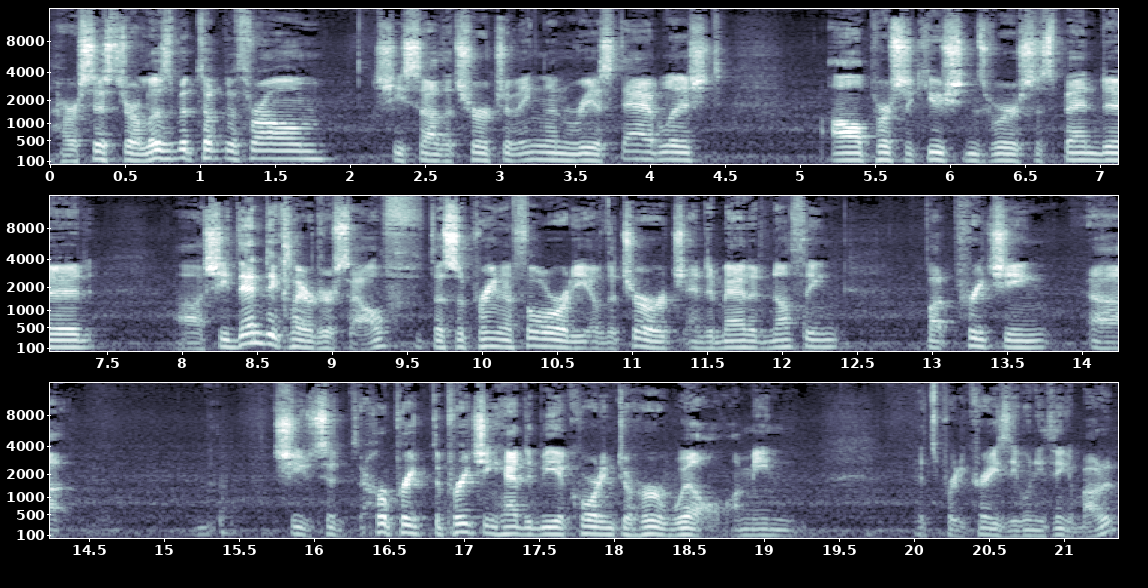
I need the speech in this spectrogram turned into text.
Her sister Elizabeth took the throne. She saw the Church of England reestablished. All persecutions were suspended. Uh, she then declared herself the supreme authority of the church and demanded nothing but preaching uh, she said her pre- the preaching had to be according to her will. I mean, it's pretty crazy when you think about it.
